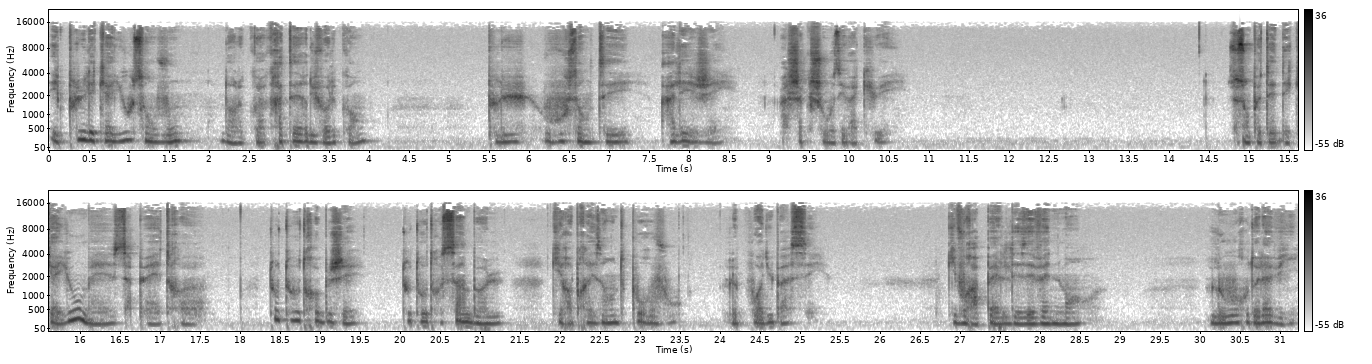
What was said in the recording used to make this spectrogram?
Et plus les cailloux s'en vont dans le cratère du volcan, plus vous vous sentez allégé à chaque chose évacuée. Ce sont peut-être des cailloux, mais ça peut être euh, tout autre objet, tout autre symbole qui représente pour vous le poids du passé, qui vous rappelle des événements lourds de la vie,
